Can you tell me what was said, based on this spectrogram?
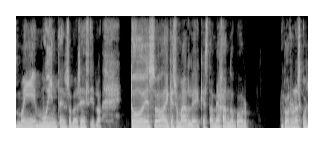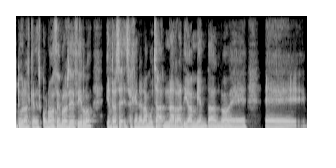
muy, muy intenso, por así decirlo. Todo eso hay que sumarle que están viajando por, por unas culturas que desconocen, por así decirlo, y entonces se, genera mucha narrativa ambiental, ¿no? Eh, eh,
